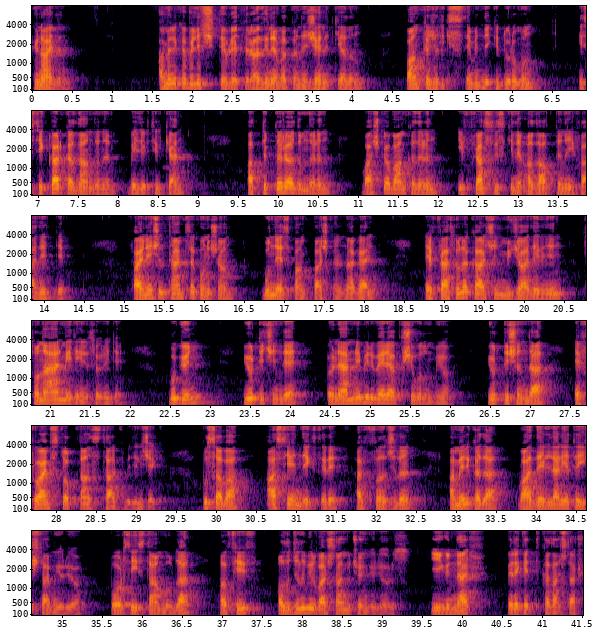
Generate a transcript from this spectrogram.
Günaydın. Amerika Birleşik Devletleri Hazine Bakanı Janet Yellen, bankacılık sistemindeki durumun istikrar kazandığını belirtirken, attıkları adımların başka bankaların iflas riskini azalttığını ifade etti. Financial Times'a konuşan Bundesbank Başkanı Nagel, enflasyona karşı mücadelenin sona ermediğini söyledi. Bugün yurt içinde önemli bir veri akışı bulunmuyor. Yurt dışında FOMC toplantısı takip edilecek. Bu sabah Asya endeksleri hafif alıcılı, Amerika'da vadeliler yatay işlem görüyor. Borsa İstanbul'da hafif alıcılı bir başlangıç öngörüyoruz. İyi günler, bereketli kazançlar.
